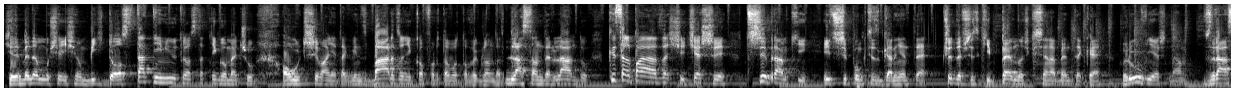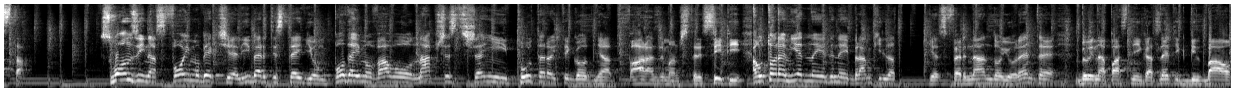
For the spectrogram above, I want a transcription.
kiedy będą musieli się bić do ostatniej minuty ostatniego meczu o utrzymanie, tak więc bardzo niekomfortowo to wygląda dla Sunderlandu. Crystal Palace zaś się cieszy, trzy bramki i trzy punkty zgarnięte. Przede wszystkim pewność Christiana Benteke również nam wzrasta. Swansea na swoim obiekcie Liberty Stadium podejmowało na przestrzeni półtorej tygodnia dwa razy Manchester City. Autorem jednej jedynej bramki dla jest Fernando Llorente, były napastnik Athletic Bilbao,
